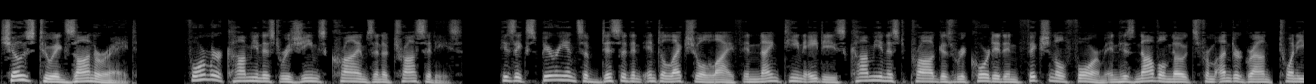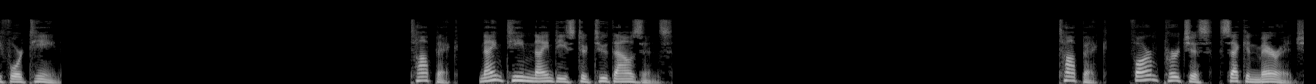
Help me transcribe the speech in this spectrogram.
chose to exonerate former communist regimes' crimes and atrocities. His experience of dissident intellectual life in 1980s communist Prague is recorded in fictional form in his novel Notes from Underground 2014. 1990s to 2000s Farm purchase, second marriage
